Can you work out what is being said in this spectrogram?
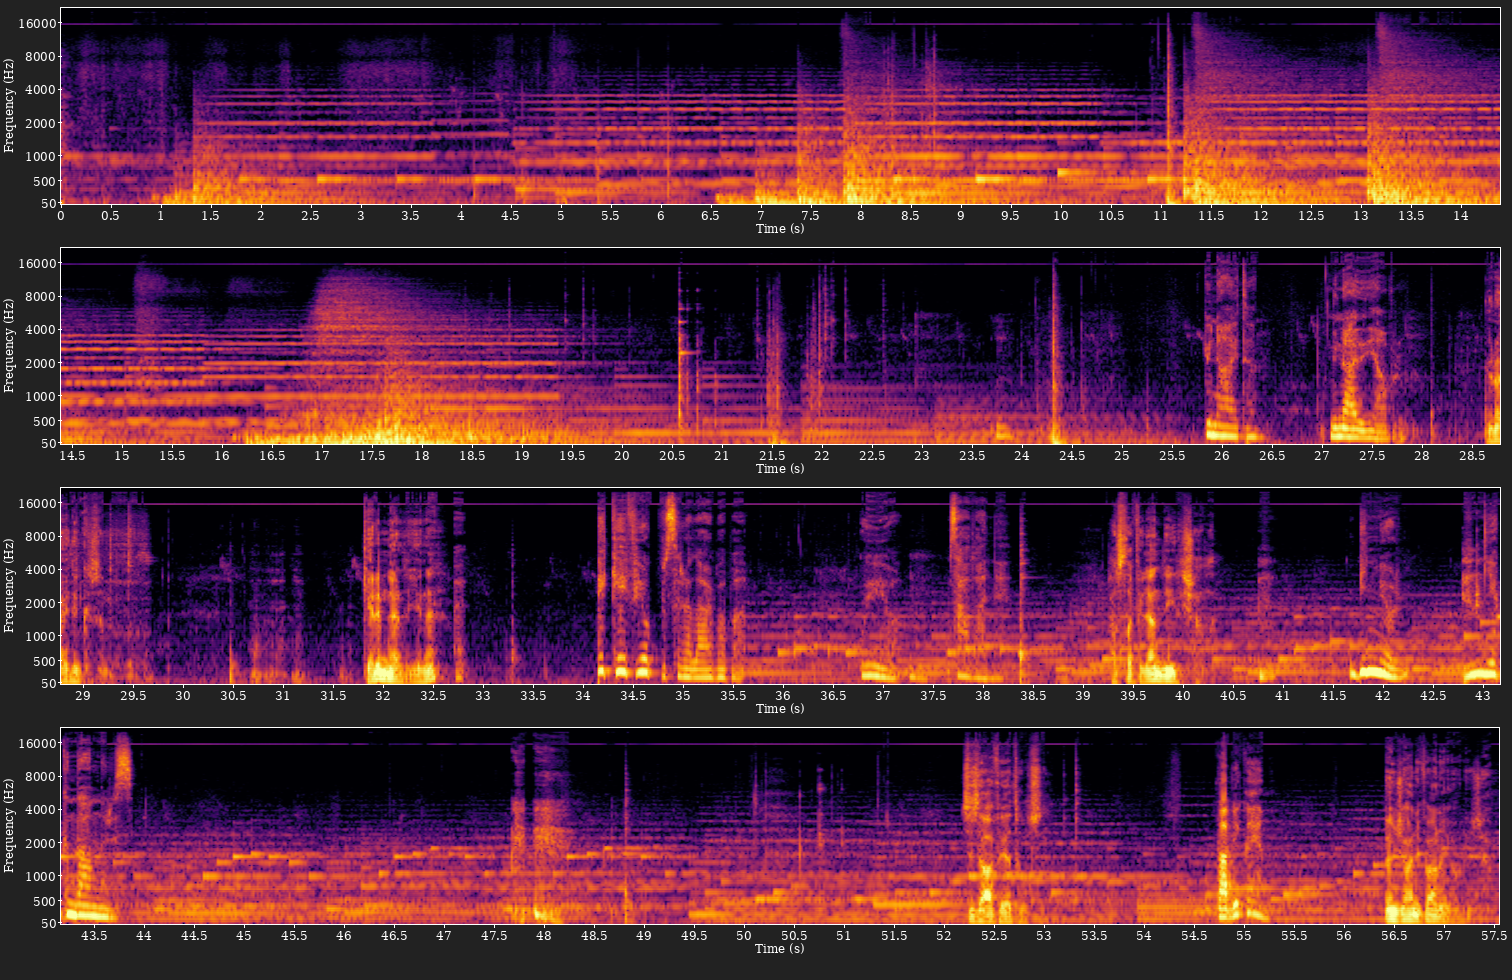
Günaydın. Günaydın yavrum. Günaydın kızım. Kerim nerede yine? Pek keyfi yok bu sıralar baba. Uyuyor. Sağ ol anne. Hasta filan değil inşallah. Bilmiyorum. Yakında anlarız. Size afiyet olsun. Fabrikaya mı? Önce Hanife Ana'ya uğrayacağım.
